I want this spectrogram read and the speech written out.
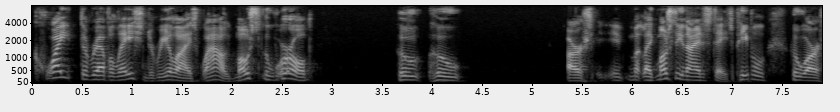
quite the revelation to realize wow, most of the world who, who are like most of the United States, people who are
